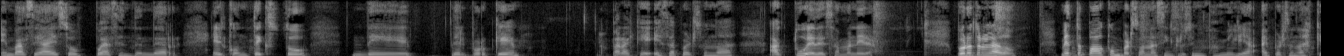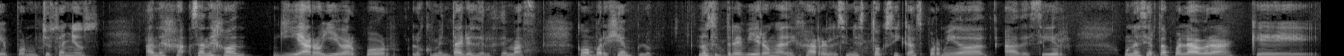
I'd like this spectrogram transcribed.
en base a eso, puedas entender el contexto de, del por qué para que esa persona actúe de esa manera. Por otro lado, me he topado con personas, incluso en mi familia, hay personas que por muchos años han se han dejado guiar o llevar por los comentarios de los demás. Como por ejemplo, no se atrevieron a dejar relaciones tóxicas por miedo a, decir una cierta palabra que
